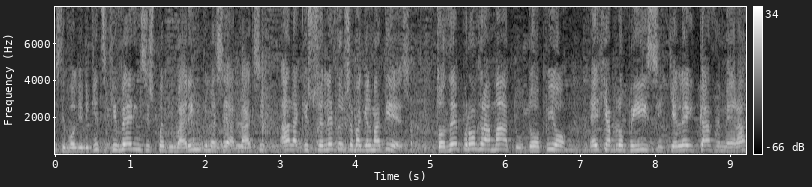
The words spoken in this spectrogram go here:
στην πολιτική της κυβέρνησης που επιβαρύνει τη μεσαία τάξη, αλλά και στους ελεύθερους επαγγελματίες. Το δε πρόγραμμά του, το οποίο έχει απλοποιήσει και λέει κάθε μέρα,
